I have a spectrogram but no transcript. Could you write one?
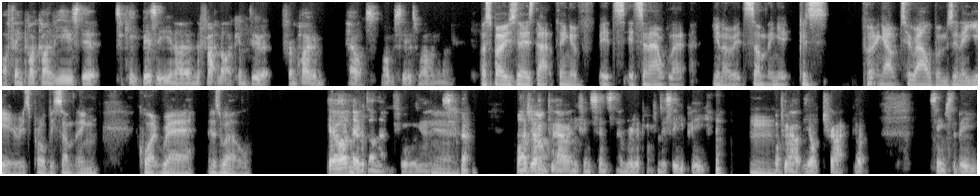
I think I kind of used it to keep busy, you know, and the fact that I can do it from home helps obviously as well, you know. I suppose there's that thing of it's it's an outlet, you know, it's something it because putting out two albums in a year is probably something quite rare as well. Yeah, I'd never done that before. Yeah. yeah. Mind you, I haven't put out anything since then, really, apart from this EP. mm. I put out the odd track, but seems to be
